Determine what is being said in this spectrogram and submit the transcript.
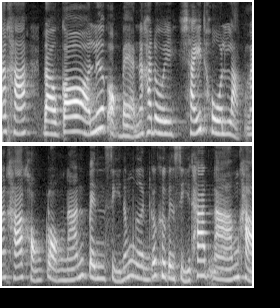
นะคะ เราก็เลือกออกแบบนะคะโดยใช้โทนหลักนะคะของกล่องนั้นเป็นสีน้ำเงินก็คือเป็นสีธาตุน้ำค่ะ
